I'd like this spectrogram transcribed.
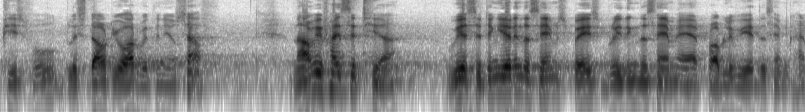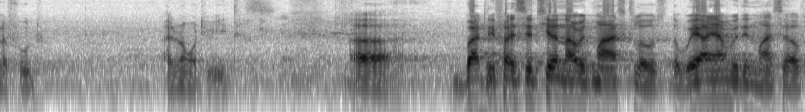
peaceful, blissed out you are within yourself. Now if I sit here, we are sitting here in the same space, breathing the same air, probably we ate the same kind of food. I don't know what you eat. Uh, but if I sit here now with my eyes closed, the way I am within myself,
